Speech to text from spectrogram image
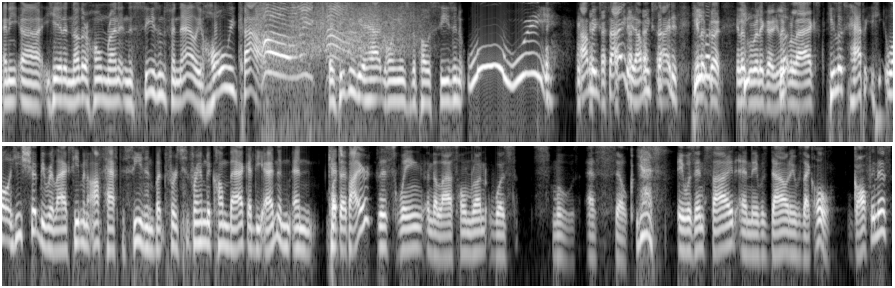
and he uh, he had another home run in the season finale. Holy cow! Holy If he can get hot going into the postseason, ooh wee! I'm excited. I'm excited. He, looked looks- good. He looked really good. He looked look- relaxed. He looks happy. He- well, he should be relaxed. He's been off half the season, but for for him to come back at the end and, and catch that- fire, This swing and the last home run was smooth as silk. yes. It was inside and it was down. It was like, oh, golfing this?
